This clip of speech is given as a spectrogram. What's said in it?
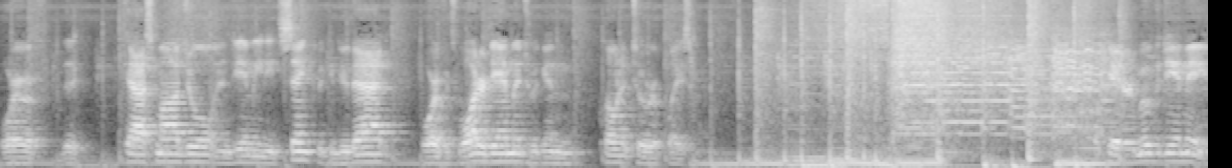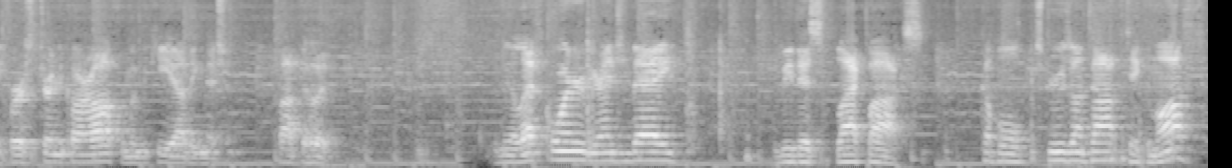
or if the CAS module and DME need synced, we can do that. Or if it's water damage, we can clone it to a replacement. Okay, to remove the DME, first turn the car off, remove the key out of the ignition. Pop the hood. In the left corner of your engine bay will be this black box. A couple screws on top, take them off.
